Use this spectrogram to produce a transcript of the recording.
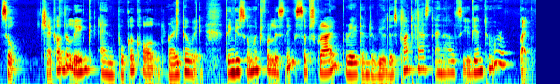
So, check out the link and book a call right away. Thank you so much for listening. Subscribe, rate, and review this podcast, and I'll see you again tomorrow. Bye.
